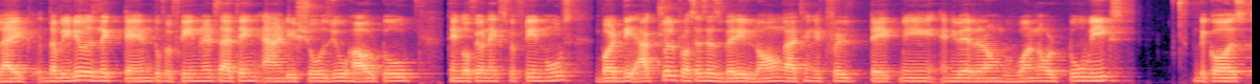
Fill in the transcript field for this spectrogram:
Like the video is like 10 to 15 minutes i think and it shows you how to think of your next 15 moves but the actual process is very long. I think it will take me anywhere around one or two weeks because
